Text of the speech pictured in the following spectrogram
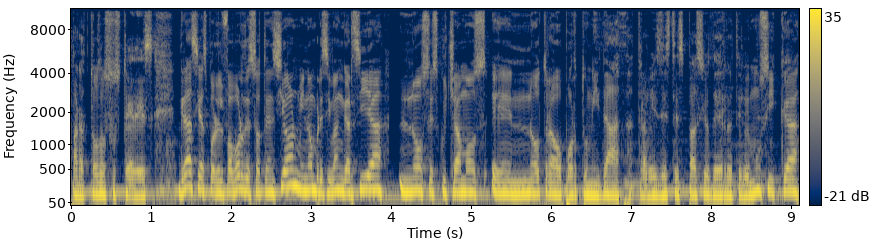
para todos ustedes. Gracias por el favor de su atención. Mi nombre es Iván García. Nos escuchamos en otra oportunidad a través de este espacio de RTV Música,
